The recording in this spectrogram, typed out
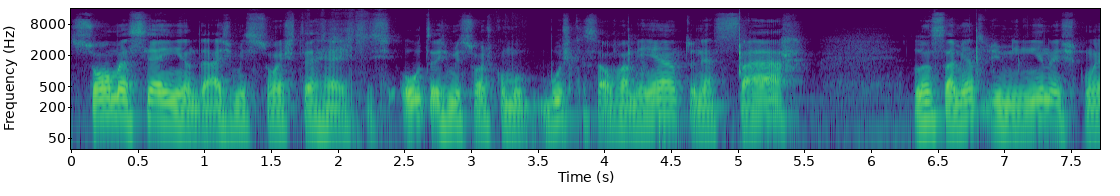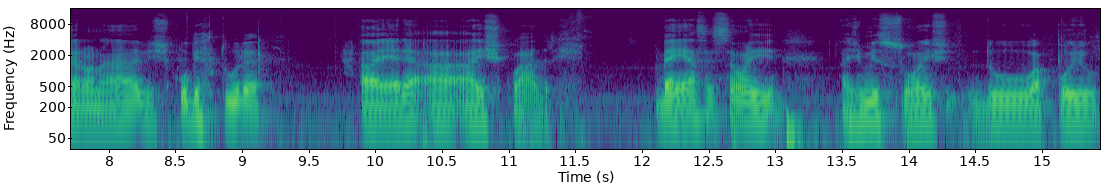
Soma-se ainda as missões terrestres, outras missões como busca e salvamento, né, SAR, lançamento de minas com aeronaves, cobertura aérea a, a esquadras. Bem, essas são aí as missões do apoio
